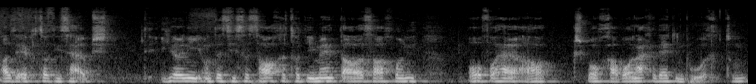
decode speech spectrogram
Also einfach so die Selbstironie. Und das sind so Sachen, so die mentalen Sachen, die ich auch vorher angesprochen habe, die nachher dort im Buch zum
